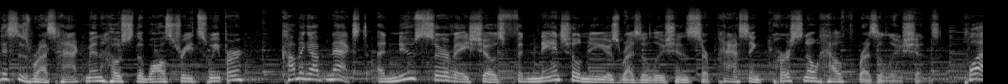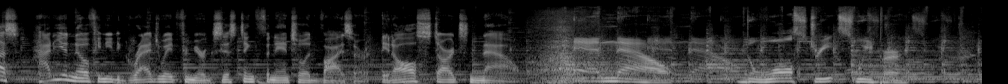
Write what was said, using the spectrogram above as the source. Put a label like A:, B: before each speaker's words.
A: this is Russ Hackmann, host of the Wall Street Sweeper. Coming up next, a new survey shows financial New Year's resolutions surpassing personal health resolutions. Plus, how do you know if you need to graduate from your existing financial advisor? It all starts now.
B: And now, the Wall Street Sweeper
